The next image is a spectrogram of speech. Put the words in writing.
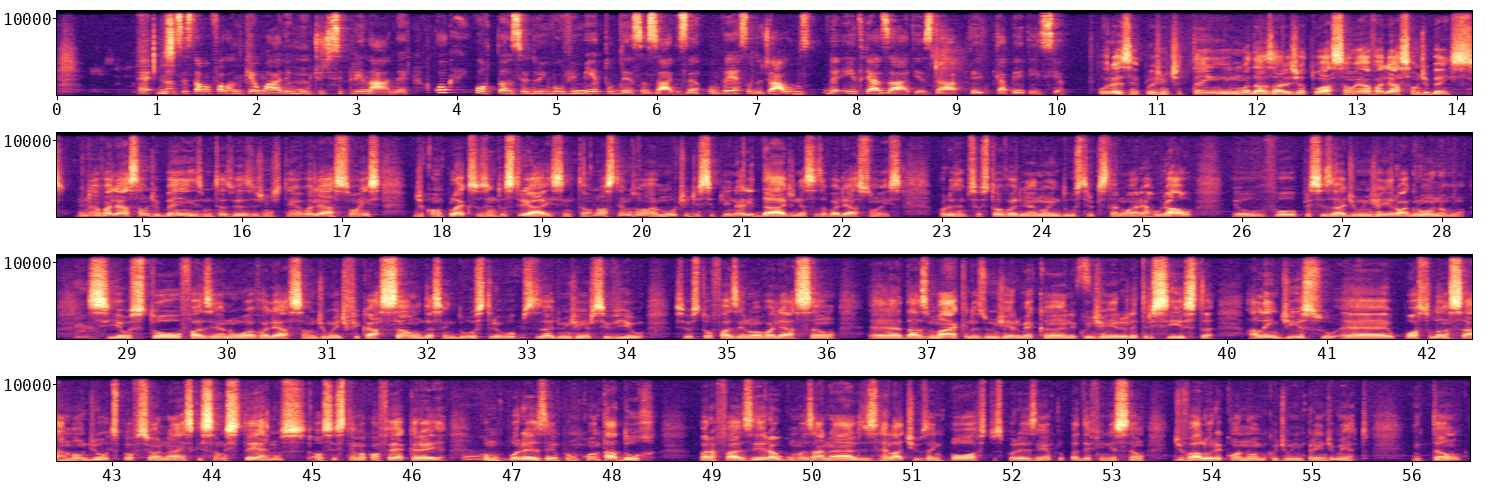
É, vocês estavam falando que é uma área é. multidisciplinar, né? Qual é a importância do envolvimento dessas áreas, da conversa, do diálogo entre as áreas da, da perícia? Por exemplo, a gente tem uma das áreas de atuação é a avaliação de bens. Uhum. Na avaliação de bens, muitas vezes a gente tem avaliações de complexos industriais. Então, nós temos uma multidisciplinaridade nessas avaliações. Por exemplo, se eu estou avaliando uma indústria que está numa área rural, eu vou precisar de um engenheiro agrônomo. Ah. Se eu estou fazendo a avaliação de uma edificação dessa indústria, eu vou precisar de um engenheiro civil. Se eu estou fazendo uma avaliação é, das máquinas, um engenheiro mecânico, um engenheiro eletricista. Além disso, é, eu posso lançar mão de outros profissionais que são externos ao sistema Confea-CREA, hum. como, por exemplo, um contador, para fazer algumas análises relativas a impostos, por exemplo, para definição de valor econômico de um empreendimento. Então,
